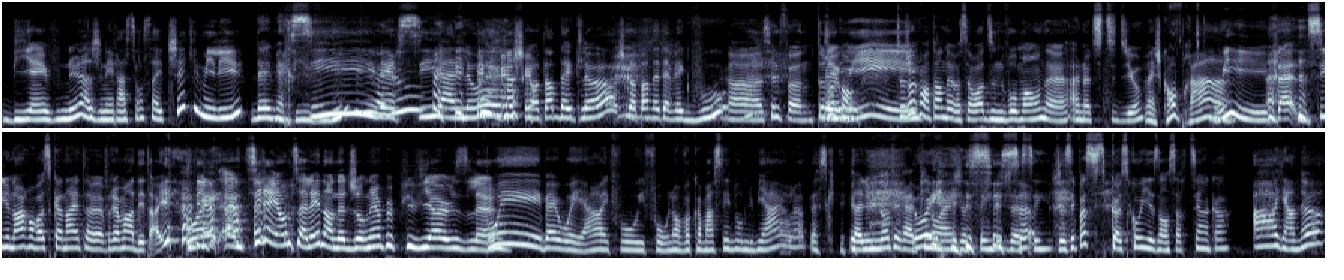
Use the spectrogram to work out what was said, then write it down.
Bienvenue à Génération Sidechick, Émilie. Ben merci, Bienvenue, merci, allô. je suis contente d'être là, je suis contente d'être avec vous. Ah, c'est le fun. Toujours, Ben con- oui. toujours contente de recevoir du nouveau monde euh, à notre studio. Ben je comprends. Oui, ben, d'ici une heure, on va se connaître euh, vraiment en détail. Un petit rayon de soleil dans notre journée un peu pluvieuse, là. Oui, ben oui, hein, il faut, il faut. Là, on va commencer nos lumières, là, parce que. La luminothérapie, Oui, ouais, je sais, je ça. sais. Je sais pas si Costco, ils les ont sortis encore. Ah, il y en a?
